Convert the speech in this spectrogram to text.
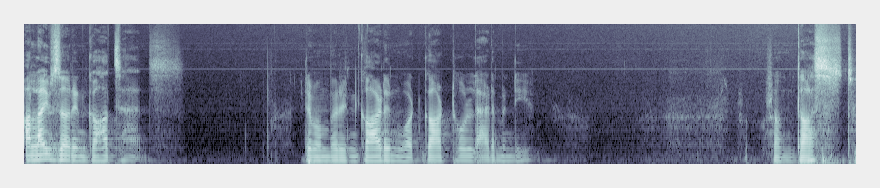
Our lives are in God's hands. Remember in garden what God told Adam and Eve? From dust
